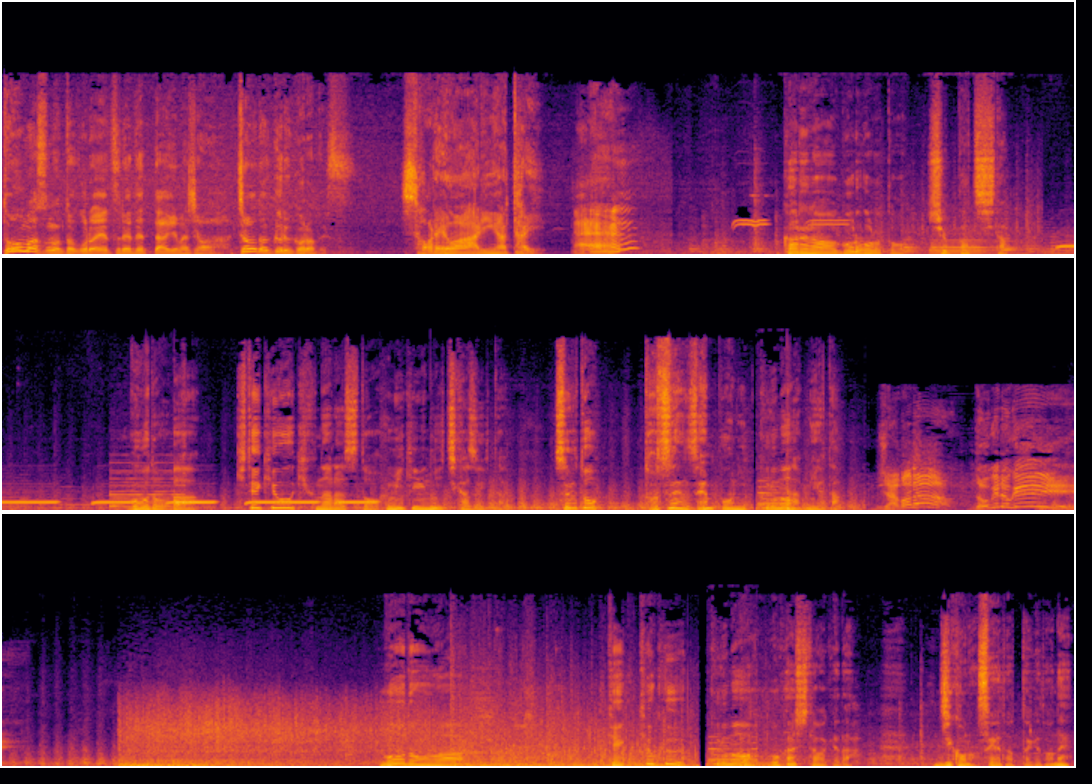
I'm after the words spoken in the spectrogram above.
トーマスのところへ連れてってあげましょう。ちょうど来る頃です。それはありがたい。え？彼らはゴロゴロと出発した。ゴードンは汽笛を大きく鳴らすと踏切に近づいた。すると突然前方に車が見えた邪魔だ。どけどけゴードンは結局車を動かしたわけだ。事故のせいだったけどね。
